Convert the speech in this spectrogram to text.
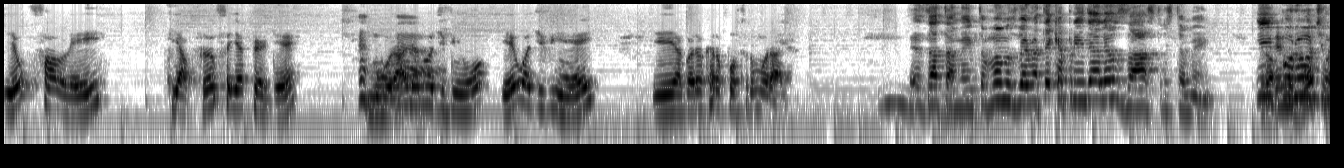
eu falei que a França ia perder, Muralha não adivinhou, eu adivinhei, e agora eu quero o posto do Muralha. Exatamente, então vamos ver, mas tem que aprender a ler os astros também. E Pronto. por último,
